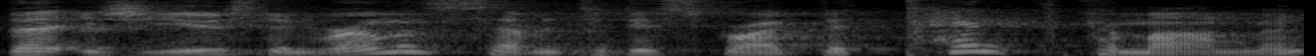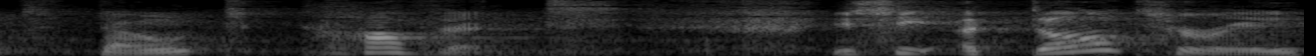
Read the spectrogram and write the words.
that is used in Romans 7 to describe the 10th commandment don't covet. You see, adultery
